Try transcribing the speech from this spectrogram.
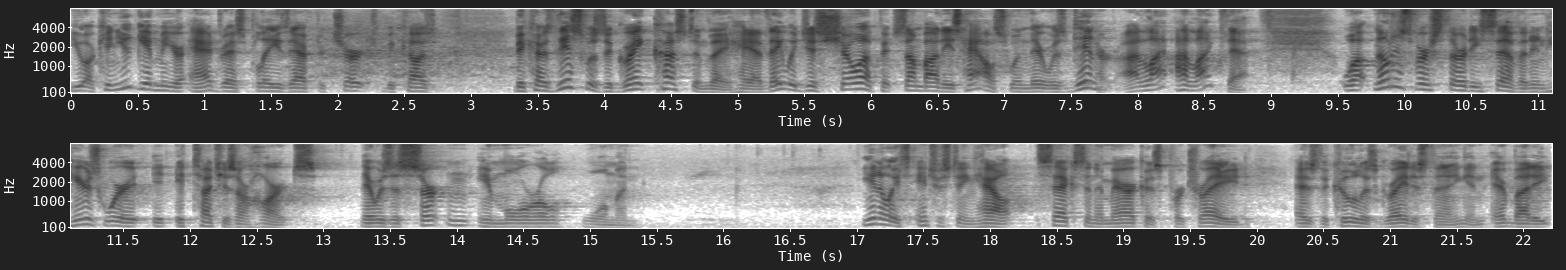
You are. Can you give me your address, please, after church? Because, because this was a great custom they had. They would just show up at somebody's house when there was dinner. I, like I like that. Well, notice verse 37, and here's where it, it, it touches our hearts. There was a certain immoral woman. You know, it's interesting how sex in America is portrayed as the coolest, greatest thing, and everybody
